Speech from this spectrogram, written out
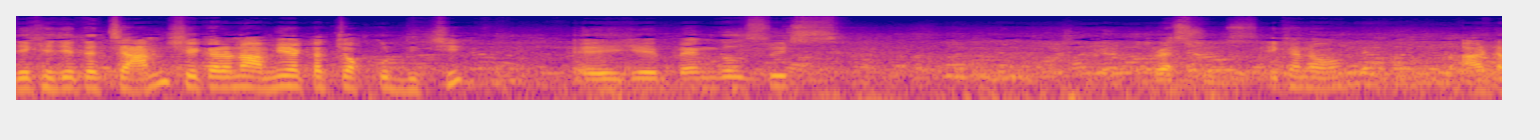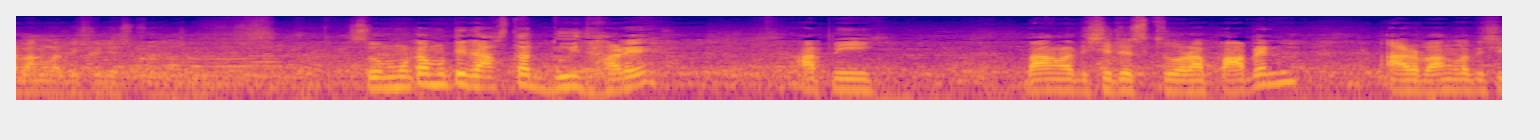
দেখে যেতে চান। সে কারণে আমিও একটা চক্কর দিচ্ছি। এই যে বেঙ্গল সুইটস রেস্টুরেন্ট এখানেও আর একটা বাংলাদেশি রেস্টুরেন্ট সো মোটামুটি রাস্তার দুই ধারে আপনি বাংলাদেশি রেস্তোরাঁ পাবেন, আর বাংলাদেশি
